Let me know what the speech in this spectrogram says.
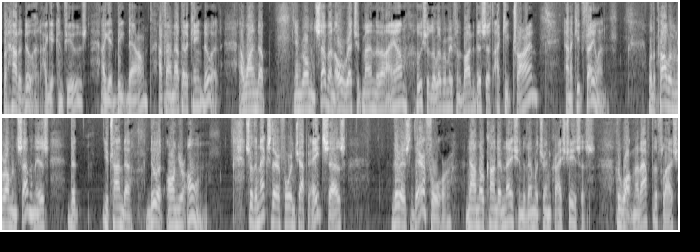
but how to do it. I get confused. I get beat down. I find out that I can't do it. I wind up in Romans 7, oh wretched man that I am, who shall deliver me from the body of this? I keep trying and I keep failing. Well, the problem in Romans 7 is that you're trying to do it on your own. So the next therefore in chapter 8 says, There is therefore now no condemnation to them which are in Christ Jesus, who walk not after the flesh,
